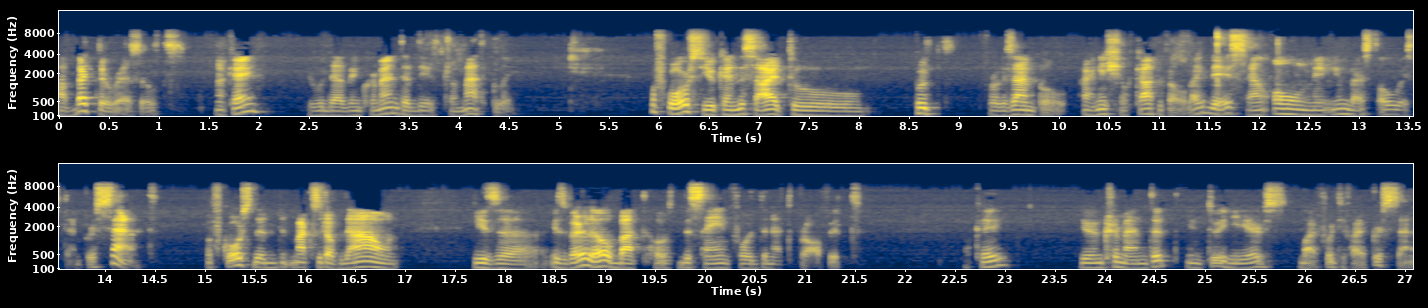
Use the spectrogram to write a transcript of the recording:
a better results okay you would have incremented this dramatically of course you can decide to put, for example, initial capital like this and only invest always 10%. Of course, the max drop down is, uh, is very low, but the same for the net profit. Okay, you increment it in two years by 45%,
